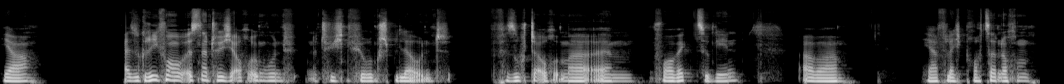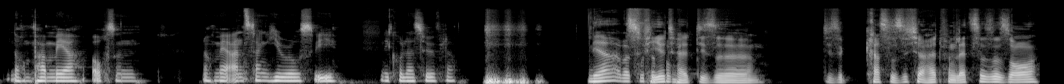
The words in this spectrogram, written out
ja, also Grifo ist natürlich auch irgendwo ein, natürlich ein Führungsspieler und versucht da auch immer ähm, vorweg zu gehen. Aber ja, vielleicht braucht es da noch, ein, noch ein paar mehr, auch so ein, noch mehr Unsung Heroes wie Nikolas Höfler. Ja, aber es fehlt Punkt. halt diese, diese krasse Sicherheit von letzter Saison.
